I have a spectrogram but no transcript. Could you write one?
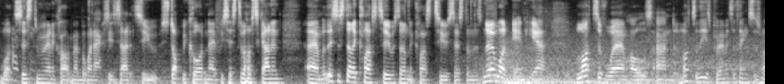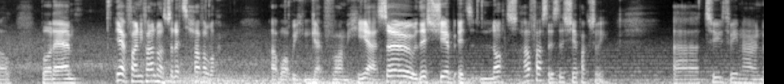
what system we're in. I can't remember when I actually decided to stop recording every system I was scanning. Um, but this is still a class 2. We're still in the class 2 system. There's no one in here. Lots of wormholes and lots of these perimeter things as well. But, um, yeah, finally found one. So let's have a look at what we can get from here. So this ship is not. How fast is this ship actually? Uh, two, three, nine,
